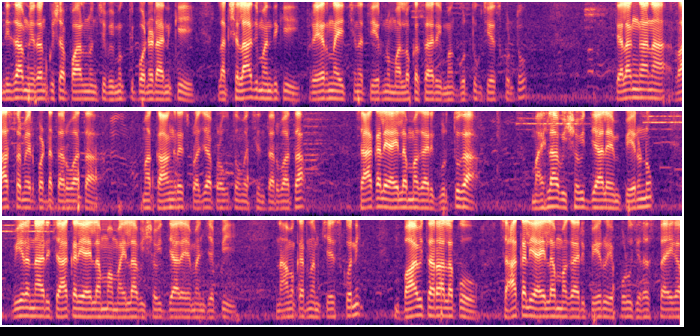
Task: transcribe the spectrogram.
నిజాం నిరంకుశ పాలన నుంచి విముక్తి పొందడానికి లక్షలాది మందికి ప్రేరణ ఇచ్చిన తీరును మళ్ళొకసారి గుర్తుకు చేసుకుంటూ తెలంగాణ రాష్ట్రం ఏర్పడ్డ తర్వాత మా కాంగ్రెస్ ప్రజాప్రభుత్వం వచ్చిన తర్వాత చాకలి ఐలమ్మ గారి గుర్తుగా మహిళా విశ్వవిద్యాలయం పేరును వీరనారి చాకలి ఐలమ్మ మహిళా విశ్వవిద్యాలయం అని చెప్పి నామకరణం చేసుకొని భావితరాలకు చాకలి ఐలమ్మ గారి పేరు ఎప్పుడూ చిరస్థాయిగా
